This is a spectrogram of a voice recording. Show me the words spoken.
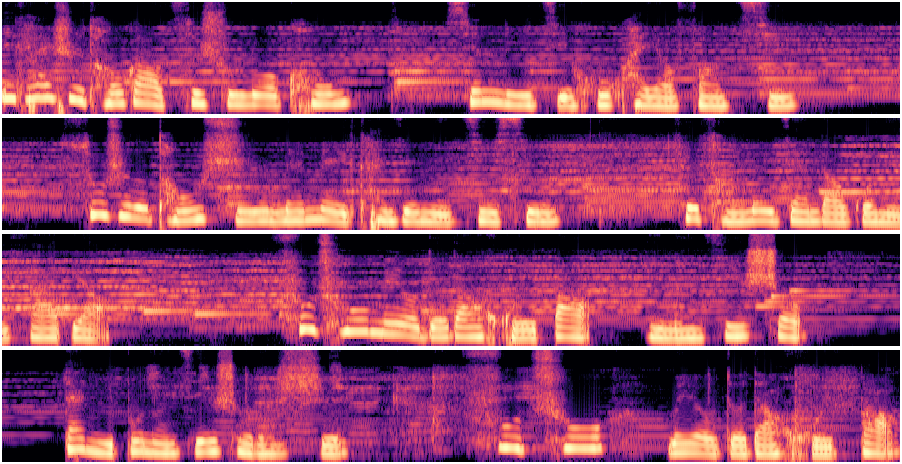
一开始投稿次数落空，心里几乎快要放弃。宿舍的同时每每看见你寄信，却从未见到过你发表。付出没有得到回报，你能接受？但你不能接受的是，付出没有得到回报，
